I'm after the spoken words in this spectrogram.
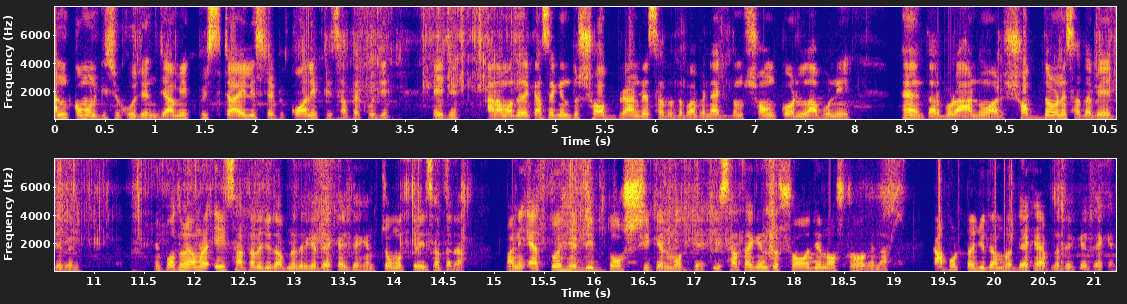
আনকমন কিছু খুঁজেন, যে আমি একটু স্টাইলিশ একটু কোয়ালিটি ছাতা খুঁজি, এই যে, আর আমাদের কাছে কিন্তু সব ব্র্যান্ডের ছাতাতে পাবেন। একদম শঙ্কর, লাবণী হ্যাঁ তারপরে আনোয়ার, সব ধরনের ছাতা পেয়ে যাবেন। প্রথমে আমরা এই ছাতাটা যদি আপনাদেরকে দেখাই, দেখেন চমৎকার এই ছাতাটা। মানে এত হেভি দশ শিকের মধ্যে, এই ছাতা কিন্তু সহজে নষ্ট হবে না। কাপড়টা যদি আমরা দেখাই আপনাদেরকে, দেখেন।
